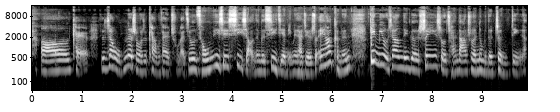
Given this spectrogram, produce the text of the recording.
OK，就这样，我们那时候是看不太出来，就是从一些细小那个细节里面，他觉得说，哎呀，可能并没有像那个声音所传达出来那么的镇定啊。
